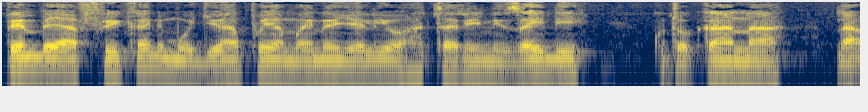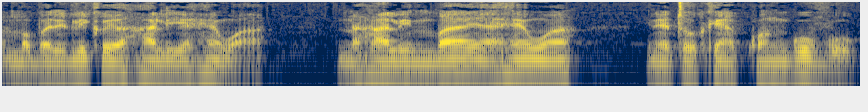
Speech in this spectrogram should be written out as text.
Pembe ya Afrika ni mojawapo ya maeneo yaliyo hatarini zaidi kutokana na mabadiliko ya hali ya hewa, na hali mbaya ya hewa inatokea kwa nguvu.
